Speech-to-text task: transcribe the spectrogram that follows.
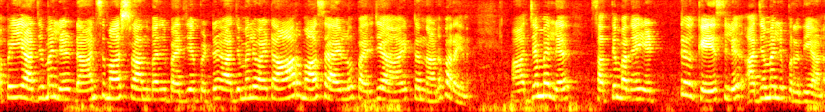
അപ്പോൾ ഈ അജ്മൽ ഡാൻസ് മാസ്റ്ററാന്ന് പറഞ്ഞ് പരിചയപ്പെട്ട് അജ്മലുമായിട്ട് ആറ് മാസമായുള്ളൂ പരിചയമായിട്ടെന്നാണ് പറയുന്നത്. അജ്മൽ സത്യം പറഞ്ഞാൽ എട്ട് കേസിൽ അജമൽ പ്രതിയാണ്.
